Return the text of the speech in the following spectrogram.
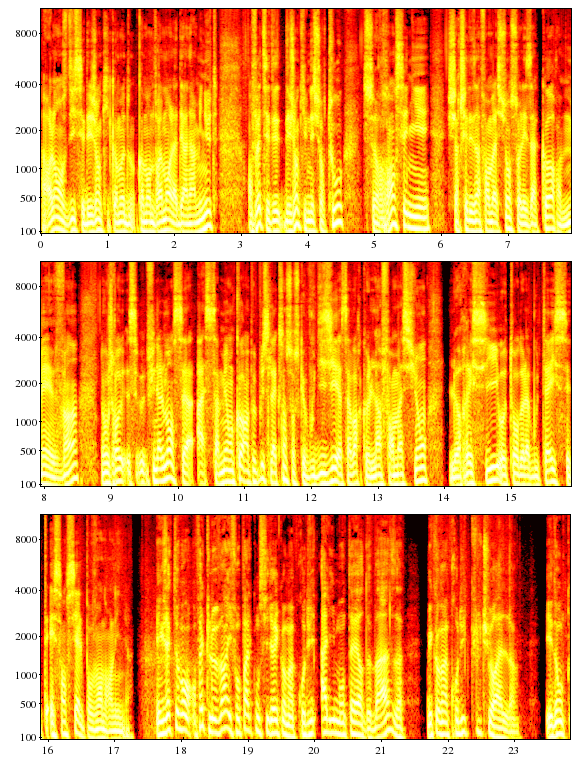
Alors là, on se dit c'est des gens qui commandent, commandent vraiment à la dernière minute. En fait, c'était des gens qui venaient surtout se renseigner, chercher des informations sur les accords mai 20. Donc je, finalement, ça, ah, ça met encore un peu plus l'accent sur ce que vous disiez, à savoir que l'information, le récit autour de la bouteille, c'est essentiel pour vendre en ligne. Exactement. En fait, le vin, il faut pas le considérer comme un produit alimentaire de base, mais comme un produit culturel. Et donc,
